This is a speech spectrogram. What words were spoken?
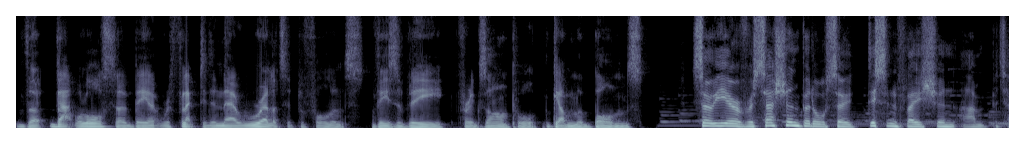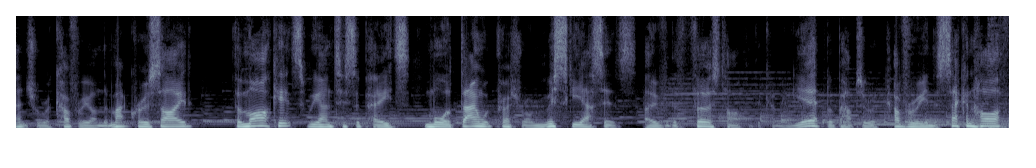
that that will also be reflected in their relative performance vis-a-vis, for example, government bonds. So a year of recession, but also disinflation and potential recovery on the macro side. For markets, we anticipate more downward pressure on risky assets over the first half of the coming year, but perhaps a recovery in the second half,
